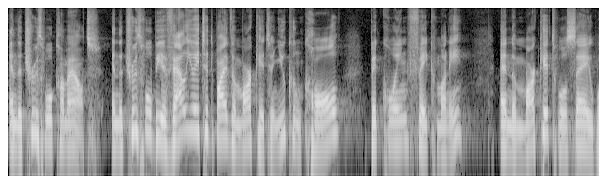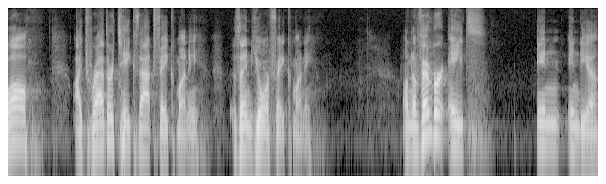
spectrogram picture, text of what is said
And the truth will come out. And the truth will be evaluated by the market. And you can call Bitcoin fake money. And the market will say, well, I'd rather take that fake money than your fake money. On November 8th in India,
